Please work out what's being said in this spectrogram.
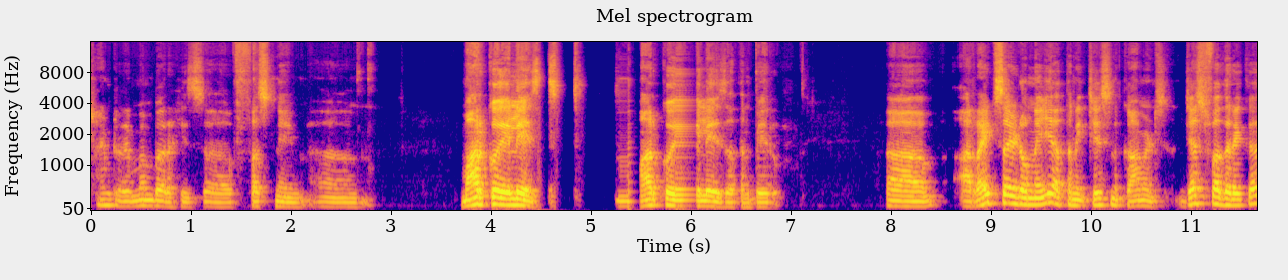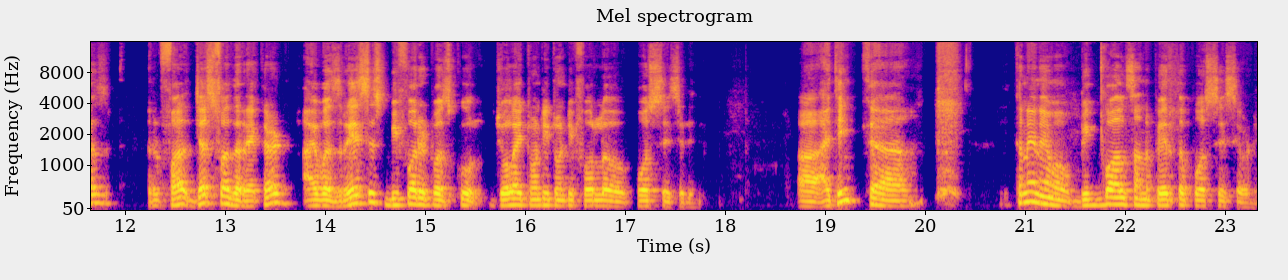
trying to remember his first name Marko Elez Marko Elez అతని పేరు. ఆ రైట్ సైడ్ ఉన్నాయి అతనికి చేసిన comments just for the record just for the record I was racist before it was cool July twenty twenty ఫోర్లో పోస్ట్ చేసాడు ఇది ఐ థింక్ ఇతనేనేమో బిగ్ బాల్స్ అన్న పేరుతో పోస్ట్ చేసేవాడు.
